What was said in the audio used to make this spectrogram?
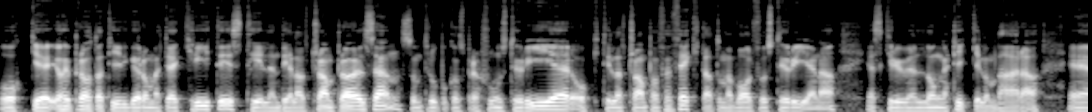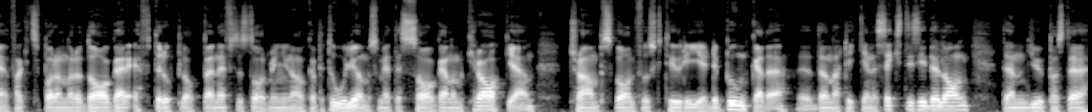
och eh, jag har ju pratat tidigare om att jag är kritisk till en del av Trump-rörelsen som tror på konspirationsteorier och till att Trump har förfäktat de här valfuskteorierna. Jag skrev en lång artikel om det här, eh, faktiskt bara några dagar efter upploppen, efter stormningen av Kapitolium, som heter Sagan om kraken. Trumps valfuskteorier debunkade. Eh, den artikeln är 60 sidor lång, den djupaste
